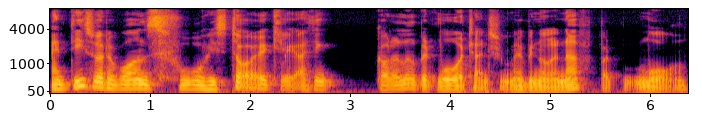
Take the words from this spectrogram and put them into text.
and these were the ones who historically, I think, got a little bit more attention, maybe not enough, but more.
